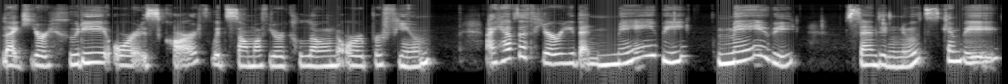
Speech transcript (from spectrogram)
like your hoodie or a scarf with some of your cologne or perfume. I have the theory that maybe, maybe sending nudes can be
